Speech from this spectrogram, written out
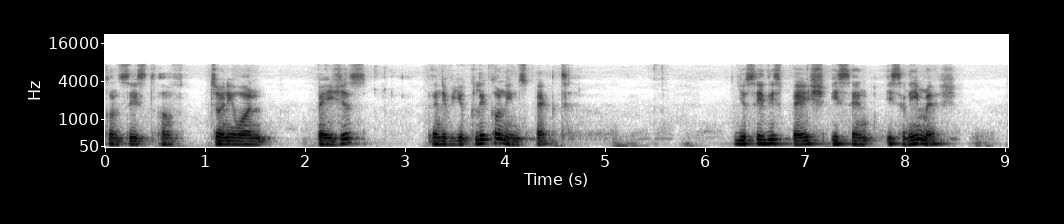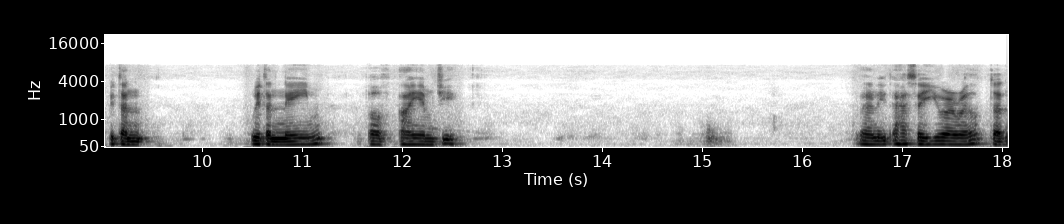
consists of 21 pages and if you click on inspect, you see this page is an, is an image with an with a name of IMG. And it has a URL that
